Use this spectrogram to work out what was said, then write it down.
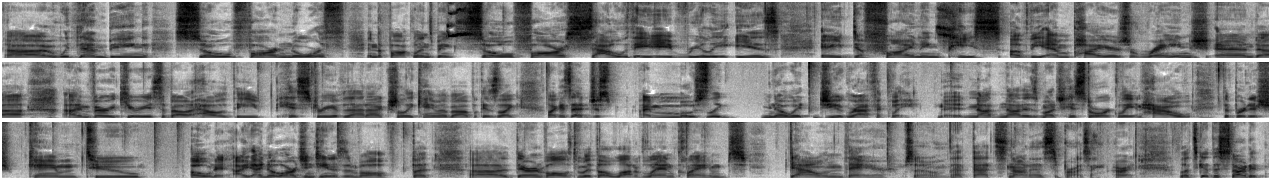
Uh, with them being so far north and the Falklands being so far south, it, it, really is a defining piece of the empire's range. And uh, I'm very curious about how the history of that actually came about because, like, like I said, just I mostly know it geographically, not not as much historically, and how the British came to own it. I, I know Argentina's involved, but uh, they're involved with a lot of land claims down there, so that that's not as surprising. All right, let's get this started.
